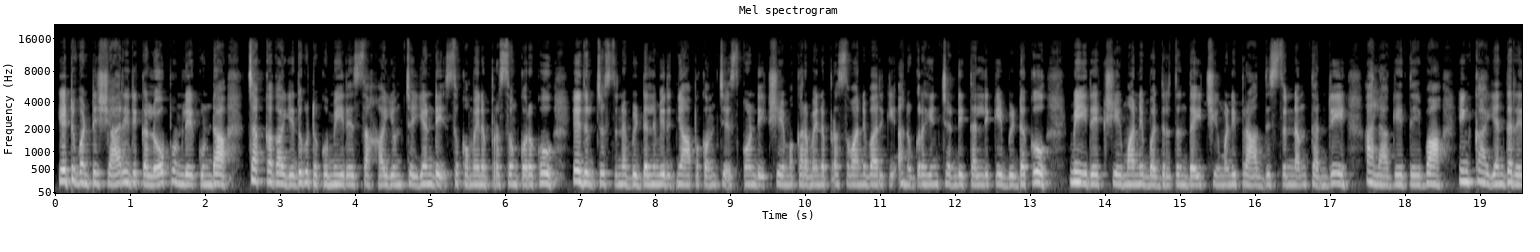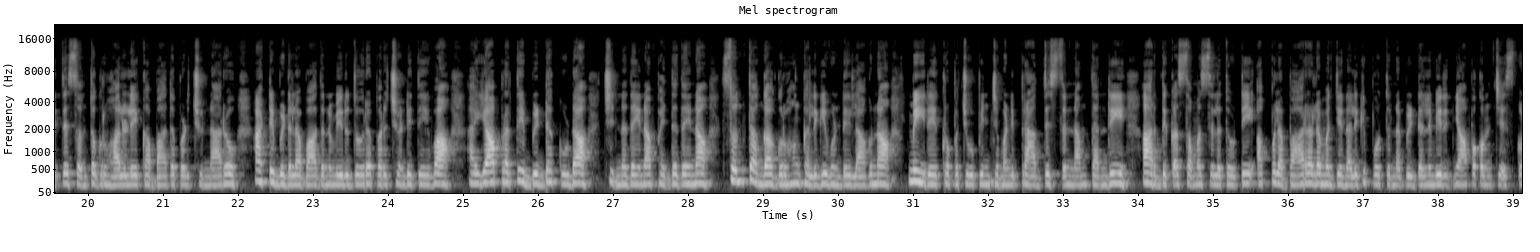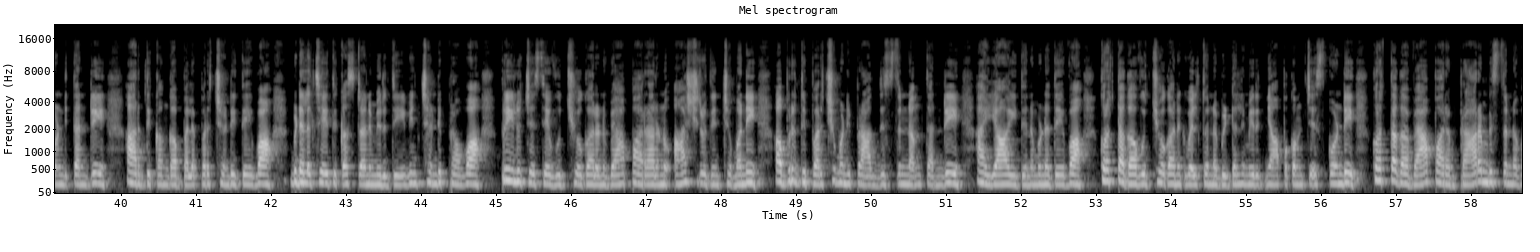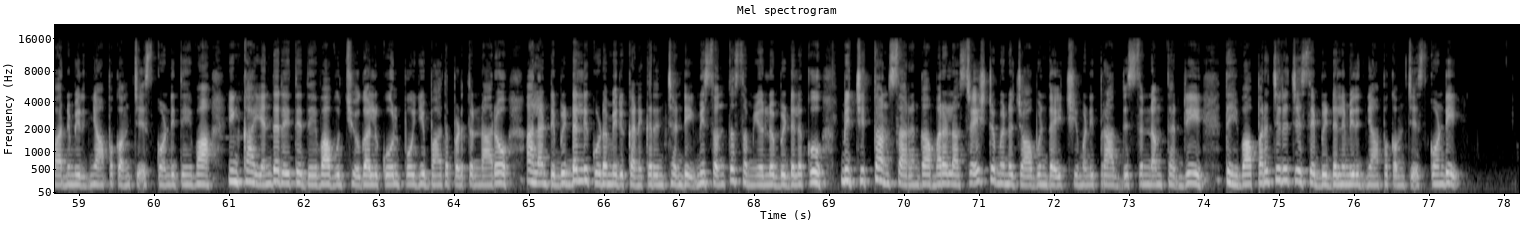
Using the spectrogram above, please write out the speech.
ఎటువంటి శారీరక లోపం లేకుండా చక్కగా ఎదుగుటకు మీరే సహాయం చెయ్యండి. సుఖమైన ప్రసవం కొరకు ఎదురు చూస్తున్న బిడ్డల్ని మీరు జ్ఞాపకం చేసుకోండి. క్షేమకరమైన ప్రసవాన్ని వారికి అనుగ్రహించండి. తల్లికి బిడ్డకు మీరే క్షేమాన్ని భద్రతను దయచేయమని ప్రార్థిస్తున్నాం తండ్రి. అలాగే దేవా ఇంకా ఎందరైతే సొంత గృహాలు లేక బాధపడుచున్నారో అట్టి బిడ్డల బాధను మీరు దూరపరచండి దేవా. అయ్యా ప్రతి బిడ్డ కూడా చిన్నదైనా పెద్దదైనా సొంతంగా గృహం కలిగి ఉండేలాగున? మీరే కృప చూపించమని ప్రార్థిస్తున్నాం తండ్రి. ఆర్థిక సమస్యలతోటి అప్పుల భారాల మధ్య నలిగిపోతున్న బిడ్డల్ని మీరు జ్ఞాపకం చేసుకోండి తండ్రి. ఆర్థికంగా బలపరచండి దేవా. బిడ్డల చేతి కష్టాన్ని మీరు దీవించండి ప్రవ్వా. ప్రియులు చేసే ఉద్యోగాలను వ్యాపారాలను ఆశీర్వదించమని అభివృద్ధి పరచమని ప్రార్థిస్తున్నాం తండ్రి. అయ్యా ఈ దినమున దేవా క్రొత్తగా ఉద్యోగానికి వెళ్తున్న బిడ్డల్ని మీరు జ్ఞాపకం చేసుకోండి. క్రొత్తగా వ్యాపారం ప్రారంభిస్తున్న వారిని మీరు జ్ఞాపకం చేసుకోండి దేవా. ఇంకా ఎందరైతే దేవా ఉద్యోగాలు కోల్పోయి బాధపడుతున్నారో అలాంటి బిడ్డల్ని కూడా మీరు కనికరించండి. మీ సొంత సమయంలో బిడ్డలకు మీ చిత్తానుసారంగా మరలా శ్రేష్టమైన జాబును దయచేయమని ప్రార్థిస్తున్నాం తండ్రి. దేవా పరిచయ చేసే బిడ్డల్ని మీరు జ్ఞాపకం చేసుకోండి.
